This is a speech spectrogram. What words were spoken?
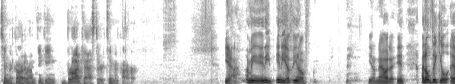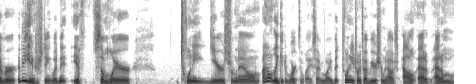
Tim McCarver. Right. I'm thinking broadcaster Tim McCarver. Yeah, I mean any any of you know, you know now and I don't think you'll ever. It'd be interesting, wouldn't it, if somewhere twenty years from now, I don't think it'd work the way same way, but 20, 25 years from now, if Adam, Adam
